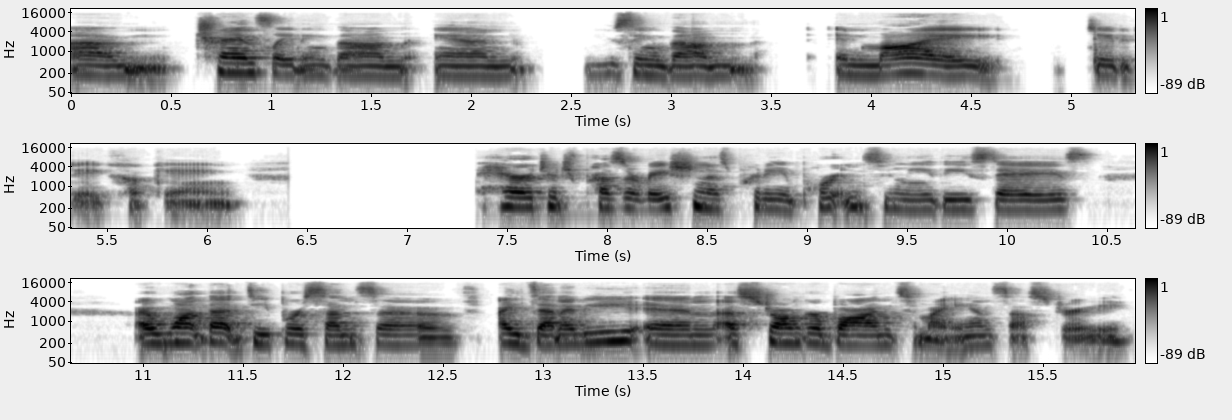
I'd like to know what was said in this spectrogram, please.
um, translating them and using them in my day-to-day cooking. Heritage preservation is pretty important to me these days. I want that deeper sense of identity and a stronger bond to my ancestry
